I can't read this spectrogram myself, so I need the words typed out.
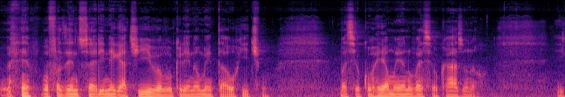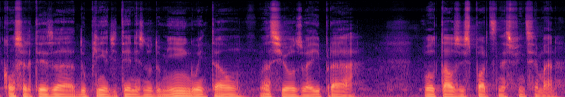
vou fazendo série negativa, vou querendo aumentar o ritmo. Mas se eu correr amanhã não vai ser o caso não. E com certeza duplinha de tênis no domingo, então ansioso aí para voltar aos esportes nesse fim de semana.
